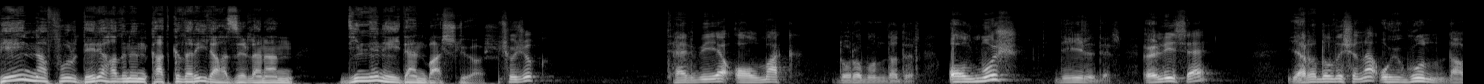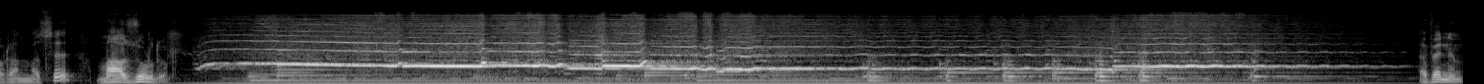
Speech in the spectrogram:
Beyin Nafur deri halının katkılarıyla hazırlanan Dinle Ney'den başlıyor. Çocuk terbiye olmak durumundadır. Olmuş değildir. Öyleyse yaratılışına uygun davranması mazurdur. Efendim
